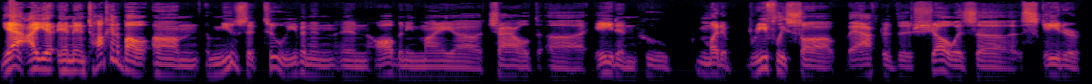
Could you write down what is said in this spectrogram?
yeah, I and, and talking about um music too. Even in in Albany, my uh, child uh, Aiden, who might have briefly saw after the show, is a skater,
